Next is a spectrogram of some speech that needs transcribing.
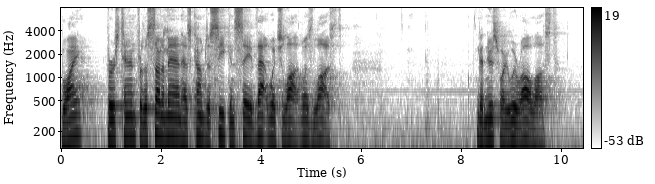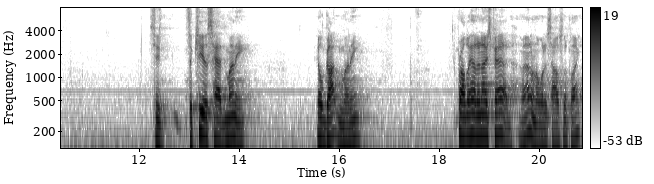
Why? Verse 10 For the Son of Man has come to seek and save that which was lost. I got news for you. We were all lost. See, Zacchaeus had money, ill gotten money. Probably had a nice pad. I don't know what his house looked like.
